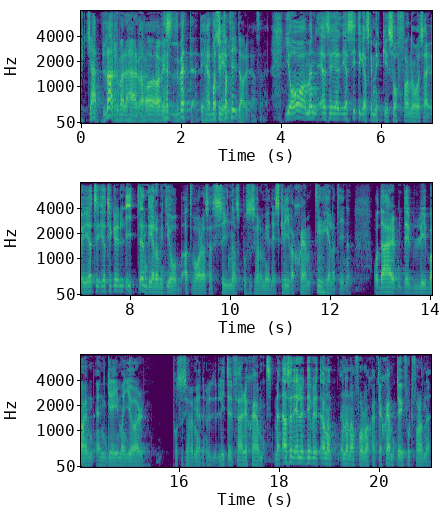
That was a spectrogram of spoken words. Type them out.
oh, jävlar vad det här var. Ja, ja. Helvete. Det Det, måste ju ta tid av det. Alltså. Ja, men alltså, jag, jag sitter ganska mycket i soffan och så här. Jag, jag tycker det är lite en del av mitt jobb att vara så här, synas på sociala medier, skriva skämt Mm. hela tiden. Och det här, det blir bara en, en grej man gör på sociala medier. Lite färre skämt, men alltså, det- eller det är väl ett annat, en annan form av skämt. Jag skämtar ju fortfarande.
